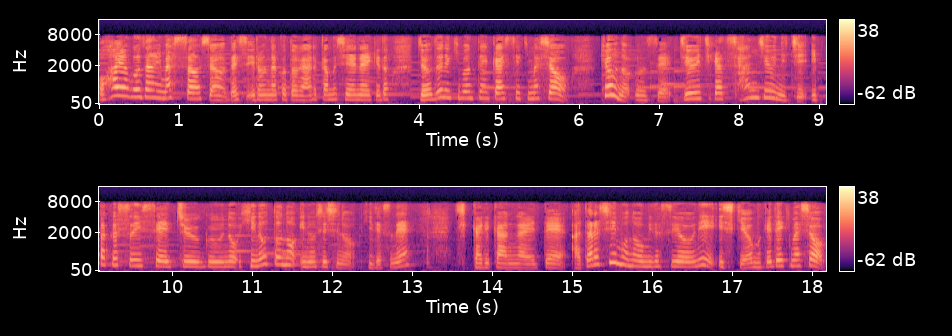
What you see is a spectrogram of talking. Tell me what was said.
おはようございます。総称です。いろんなことがあるかもしれないけど上手に気分転換していきましょう。今日の運勢11月30日一泊水星中宮の日のとのイノシシの日ですね。しっかり考えて新しいものを生み出すように意識を向けていきましょう。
